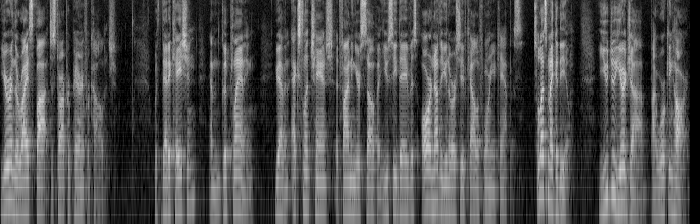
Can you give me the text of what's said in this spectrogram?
You're in the right spot to start preparing for college. With dedication and good planning, you have an excellent chance at finding yourself at UC Davis or another University of California campus. So let's make a deal. You do your job by working hard,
